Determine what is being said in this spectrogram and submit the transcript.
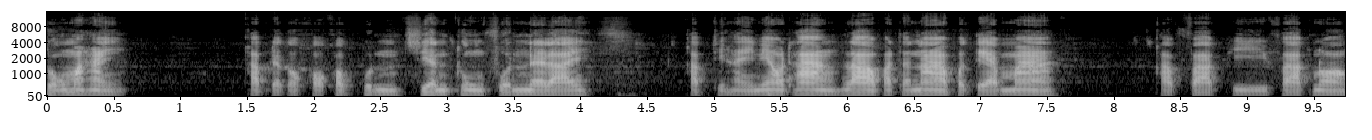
ส่งมาให้ครับแล้วก็ขอขอบคุณเซียนทุงฝนในไลน์ครับที่ให้แนวทางเล่าวพัฒนาพอเตรียมมาครับฝากพี่ฝากน้อง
